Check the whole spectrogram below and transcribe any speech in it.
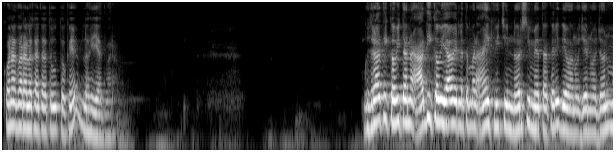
કોના દ્વારા લખાતા હતું તો કે લહૈયા દ્વારા. ગુજરાતી કવિતાના આદિ કવિ આવે એટલે તમારે આંખ વીંચી નરસિંહ મહેતા કરી દેવાનો, જેનો જન્મ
